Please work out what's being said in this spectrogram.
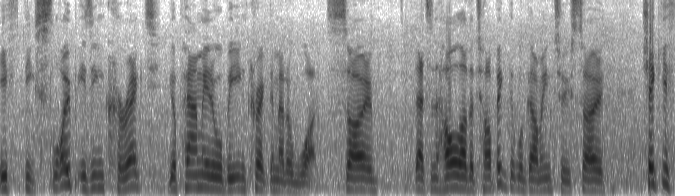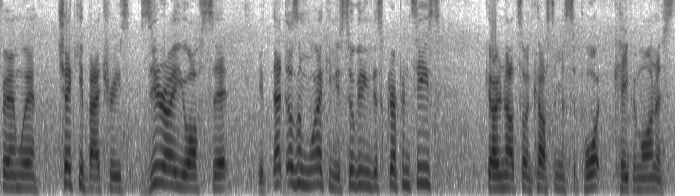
If the slope is incorrect, your power meter will be incorrect no matter what. So that's a whole other topic that we'll go into. So check your firmware, check your batteries, zero your offset. If that doesn't work and you're still getting discrepancies, go nuts on customer support, keep them honest.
